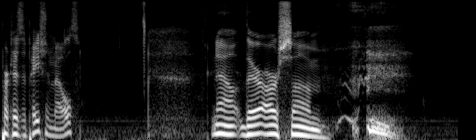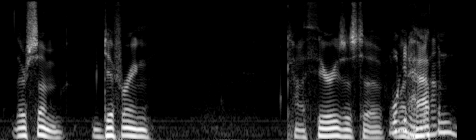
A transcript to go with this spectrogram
participation medals. Now there are some there's some differing kind of theories as to We'll what into that. happened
